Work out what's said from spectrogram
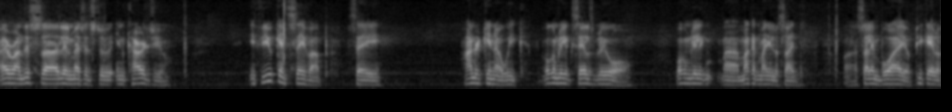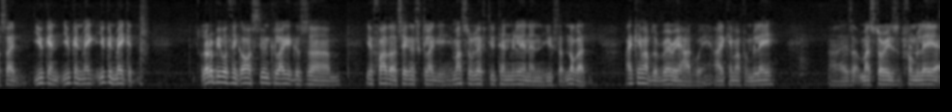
I run this uh, little message to encourage you. If you can save up, say, 100 kina a week, welcome lilik sales blue or welcome lilik uh, market money side, uh, selling boy or PK lo side, you can you can make you can make it. A lot of people think, oh, Steven Kilage, because um, your father, Steven Kilage, he must have left you 10 million and you stuff. No, God. I came up the very hard way. I came up from Lae. Uh, my story is from Lae.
